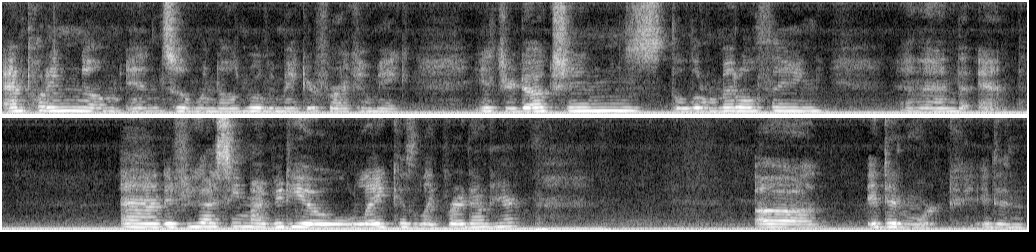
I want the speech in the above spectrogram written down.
and putting them into Windows Movie Maker for I can make introductions, the little middle thing, and then the end. And if you guys see my video, lake is like right down here. Uh, it didn't work. It didn't.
